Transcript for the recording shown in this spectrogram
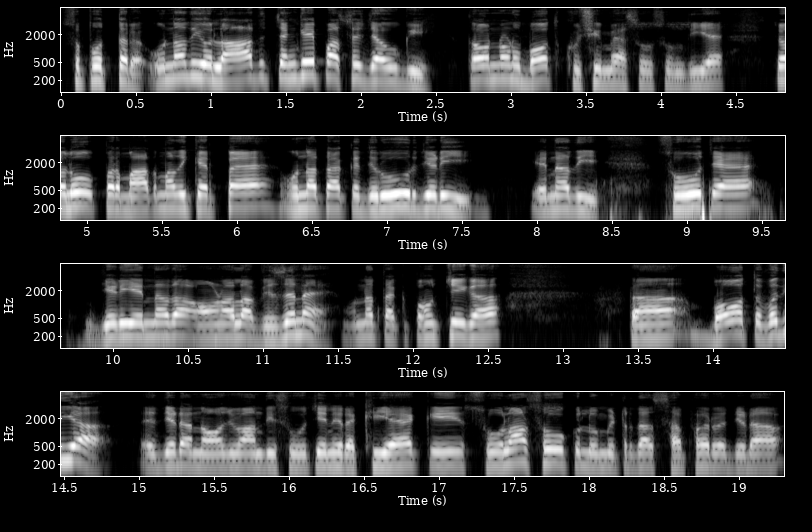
ਸੁਪੁੱਤਰ ਉਹਨਾਂ ਦੀ ਔਲਾਦ ਚੰਗੇ ਪਾਸੇ ਜਾਊਗੀ ਤਾਂ ਉਹਨਾਂ ਨੂੰ ਬਹੁਤ ਖੁਸ਼ੀ ਮਹਿਸੂਸ ਹੁੰਦੀ ਹੈ। ਚਲੋ ਪ੍ਰਮਾਤਮਾ ਦੀ ਕਿਰਪਾ ਹੈ। ਉਹਨਾਂ ਤੱਕ ਜ਼ਰੂਰ ਜਿਹੜੀ ਇਹਨਾਂ ਦੀ ਸੋਚ ਹੈ ਜਿਹੜੀ ਇਹਨਾਂ ਦਾ ਆਉਣ ਵਾਲਾ ਵਿਜ਼ਨ ਹੈ ਉਹਨਾਂ ਤੱਕ ਪਹੁੰਚੇਗਾ। ਤਾਂ ਬਹੁਤ ਵਧੀਆ ਜਿਹੜਾ ਨੌਜਵਾਨ ਦੀ ਸੋਚ ਇਹਨੇ ਰੱਖੀ ਹੈ ਕਿ 1600 ਕਿਲੋਮੀਟਰ ਦਾ ਸਫ਼ਰ ਜਿਹੜਾ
